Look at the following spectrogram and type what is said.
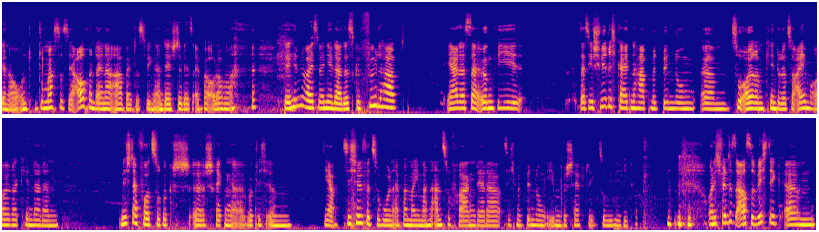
Genau, und du machst es ja auch in deiner Arbeit, deswegen an der Stelle jetzt einfach auch nochmal der Hinweis, wenn ihr da das Gefühl habt, ja, dass da irgendwie, dass ihr Schwierigkeiten habt mit Bindung ähm, zu eurem Kind oder zu einem eurer Kinder, dann nicht davor zurückschrecken, äh, wirklich ähm, ja, sich Hilfe zu holen, einfach mal jemanden anzufragen, der da sich mit Bindung eben beschäftigt, so wie die Rita. und ich finde es auch so wichtig, ähm,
